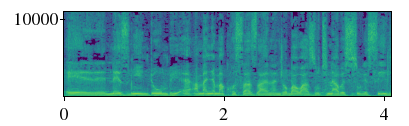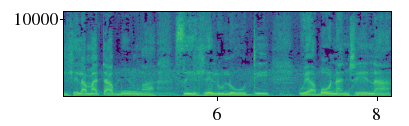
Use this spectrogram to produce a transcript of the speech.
eh nezinye intombi eh, amanye amakhosazana njoba wazi ukuthi nawe sisuke sidlela amatabunga sidlela uloti. Uyabona njena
